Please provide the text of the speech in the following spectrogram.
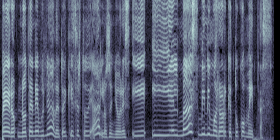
pero no tenemos nada. Esto hay que estudiarlo, señores. Y, y el más mínimo error que tú cometas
